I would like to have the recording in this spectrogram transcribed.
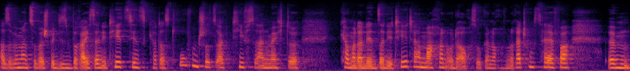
Also wenn man zum Beispiel in diesem Bereich Sanitätsdienst, Katastrophenschutz aktiv sein möchte, kann man dann den Sanitäter machen oder auch sogar noch einen Rettungshelfer ähm,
